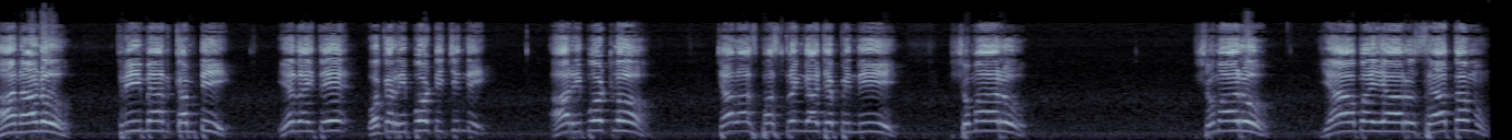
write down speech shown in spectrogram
ఆనాడు త్రీ మ్యాన్ కమిటీ ఏదైతే ఒక రిపోర్ట్ ఇచ్చింది ఆ రిపోర్ట్లో చాలా స్పష్టంగా చెప్పింది సుమారు సుమారు యాభై ఆరు శాతం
